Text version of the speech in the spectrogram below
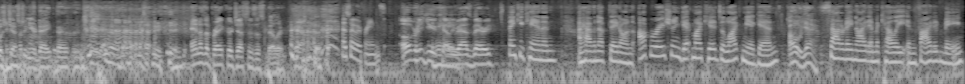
was Justin your date there? Anna the breaker, Justin's a spiller. That's why we're Over to you, Kelly Raspberry. Thank you, Cannon. I have an update on Operation Get My Kid to Like Me Again. Oh, yeah. Saturday night, Emma Kelly invited me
